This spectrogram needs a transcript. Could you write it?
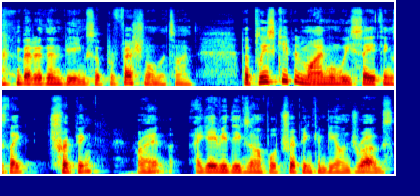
better than being so professional all the time. But please keep in mind when we say things like tripping, right? I gave you the example tripping can be on drugs.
